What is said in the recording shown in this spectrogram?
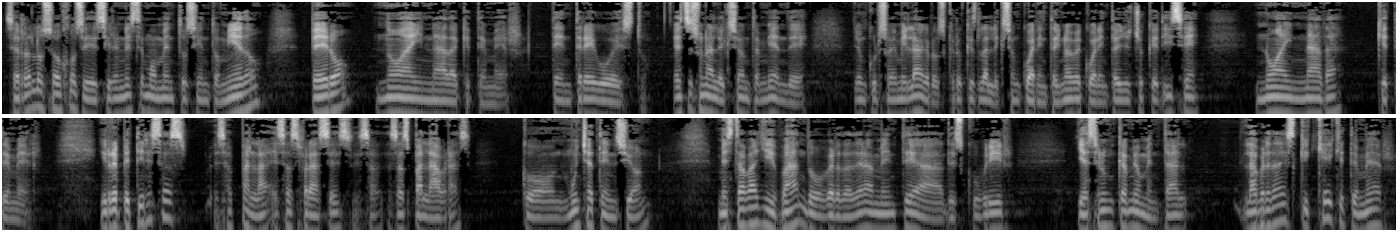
Cerrar los ojos y decir, en este momento siento miedo, pero no hay nada que temer. Te entrego esto. Esta es una lección también de, de un curso de milagros. Creo que es la lección 49-48 que dice, no hay nada que temer. Y repetir esas, esas frases, esas palabras con mucha atención, me estaba llevando verdaderamente a descubrir y hacer un cambio mental. La verdad es que ¿qué hay que temer?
